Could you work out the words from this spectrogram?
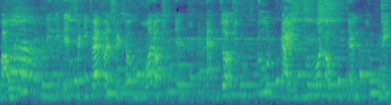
Bamboo releases 35% of more oxygen and absorbs 2 times more oxygen, make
